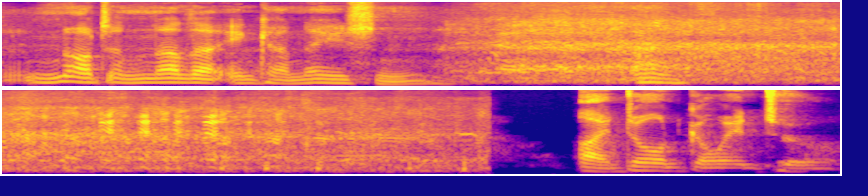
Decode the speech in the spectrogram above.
Not another incarnation. I don't go into,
